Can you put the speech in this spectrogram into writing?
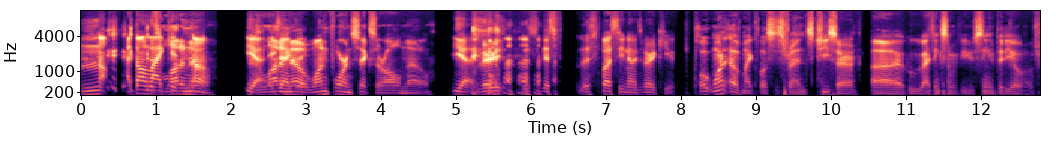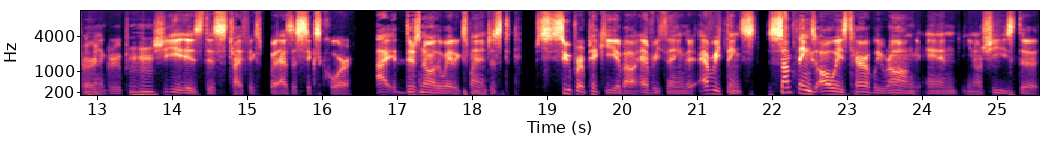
no i don't There's like a lot it of no no. Yeah a lot exactly. of no. One, four, and six are all no. Yeah, very this this this fussy. No, it's very cute. One of my closest friends, Chisar, uh, who I think some of you have seen video of her in a group. Mhm. She is this trifix, but as a six core. I there's no other way to explain it. Just super picky about everything. Everything's something's always terribly wrong, and you know she's the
